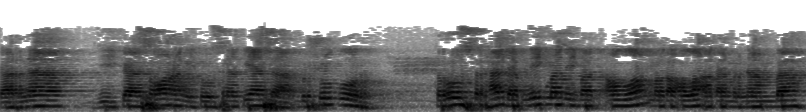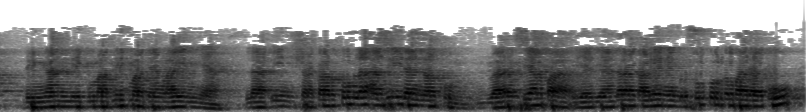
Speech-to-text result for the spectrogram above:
Karena jika seorang itu senantiasa bersyukur terus terhadap nikmat-nikmat Allah, maka Allah akan menambah dengan nikmat-nikmat yang lainnya. La in syakartum la azidannakum. Barang siapa ya di antara kalian yang bersyukur kepadaku,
